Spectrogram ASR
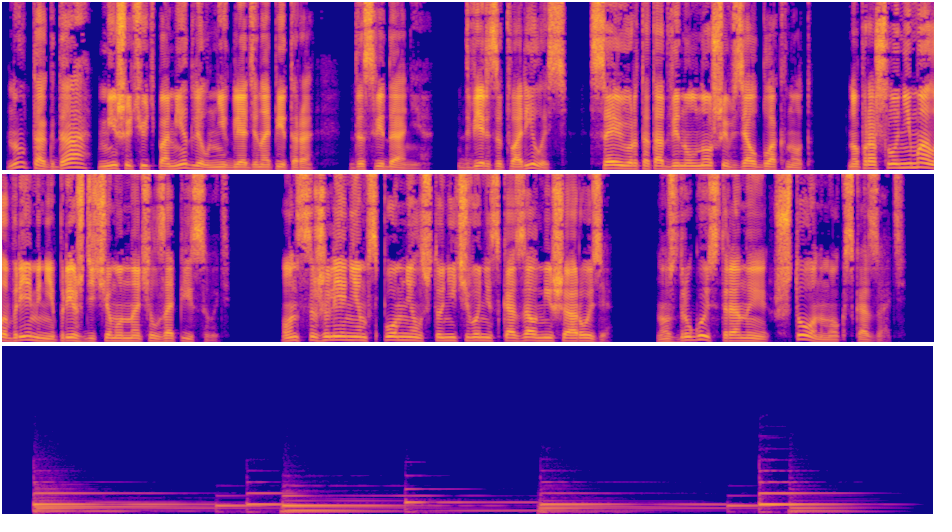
«Ну, тогда...» — Миша чуть помедлил, не глядя на Питера. «До свидания». Дверь затворилась, Сейверт отодвинул нож и взял блокнот. Но прошло немало времени, прежде чем он начал записывать. Он с сожалением вспомнил, что ничего не сказал Мише о Розе. Но с другой стороны, что он мог сказать?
